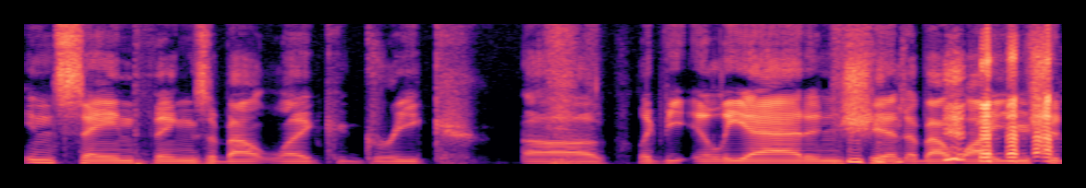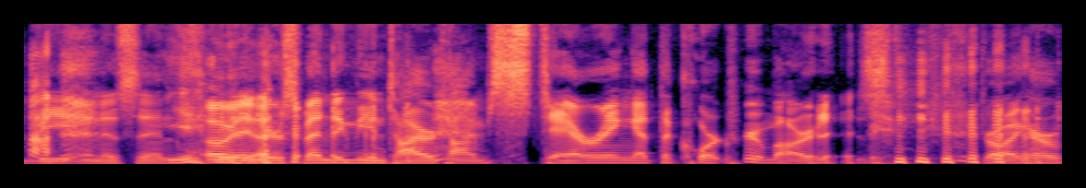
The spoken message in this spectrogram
insane things about like Greek uh like the Iliad and shit about why you should be innocent. Yeah. Oh, and yeah. you're spending the entire time staring at the courtroom artist, drawing her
